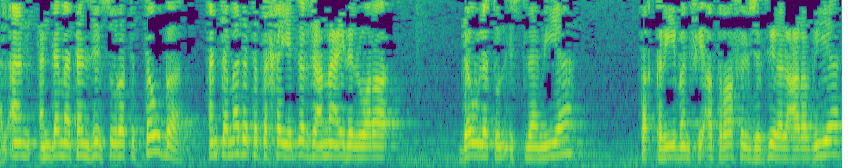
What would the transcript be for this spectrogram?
الآن عندما تنزل سورة التوبة أنت ماذا تتخيل؟ ارجع معي للوراء. دولة إسلامية تقريبا في أطراف الجزيرة العربية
